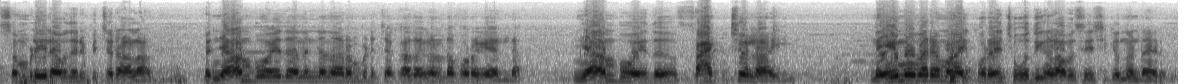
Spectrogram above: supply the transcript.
അസംബ്ലിയിൽ അവതരിപ്പിച്ച ഒരാളാണ്. ഇപ്പം ഞാൻ പോയത് അതിന്റെ നിറം പിടിച്ച കഥകളുടെ പുറകെ അല്ല. ഞാൻ പോയത് ഫാക്ച്വലായി നിയമപരമായി കുറേ ചോദ്യങ്ങൾ അവശേഷിക്കുന്നുണ്ടായിരുന്നു.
